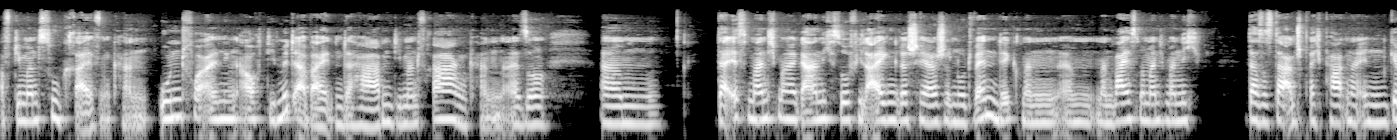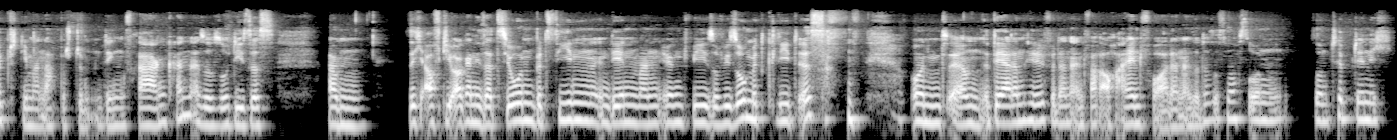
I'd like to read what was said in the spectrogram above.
auf die man zugreifen kann. Und vor allen Dingen auch die Mitarbeitende haben, die man fragen kann. Also ähm, da ist manchmal gar nicht so viel Eigenrecherche notwendig. Man, ähm, man weiß nur manchmal nicht, dass es da AnsprechpartnerInnen gibt, die man nach bestimmten Dingen fragen kann. Also so dieses ähm, sich auf die Organisationen beziehen, in denen man irgendwie sowieso Mitglied ist und ähm, deren Hilfe dann einfach auch einfordern. Also das ist noch so ein, so ein Tipp, den ich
